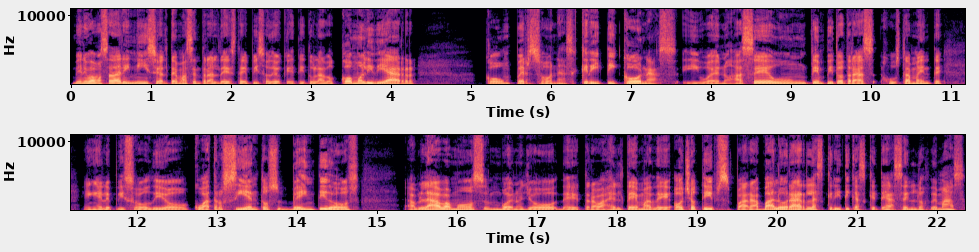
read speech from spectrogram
Bien, y vamos a dar inicio al tema central de este episodio que he titulado ¿Cómo lidiar con personas criticonas? Y bueno, hace un tiempito atrás, justamente en el episodio 422, hablábamos, bueno, yo eh, trabajé el tema de ocho tips para valorar las críticas que te hacen los demás.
